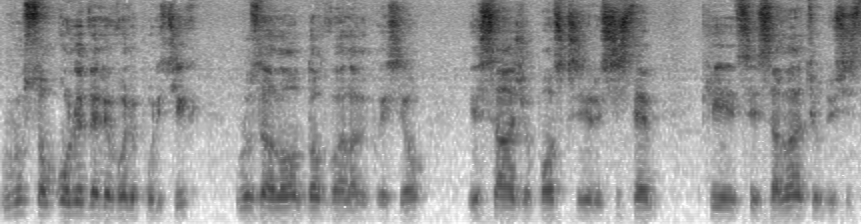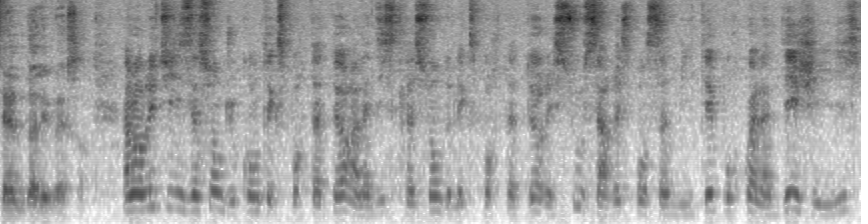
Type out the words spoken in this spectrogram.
Nous sommes, au lieu d'aller voir le politique, nous allons donc voir la répression. Et ça, je pense que c'est le système c'est sa nature du système d'aller vers ça. Alors l'utilisation du compte exportateur à la discrétion de l'exportateur est sous sa responsabilité. Pourquoi la DGI,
